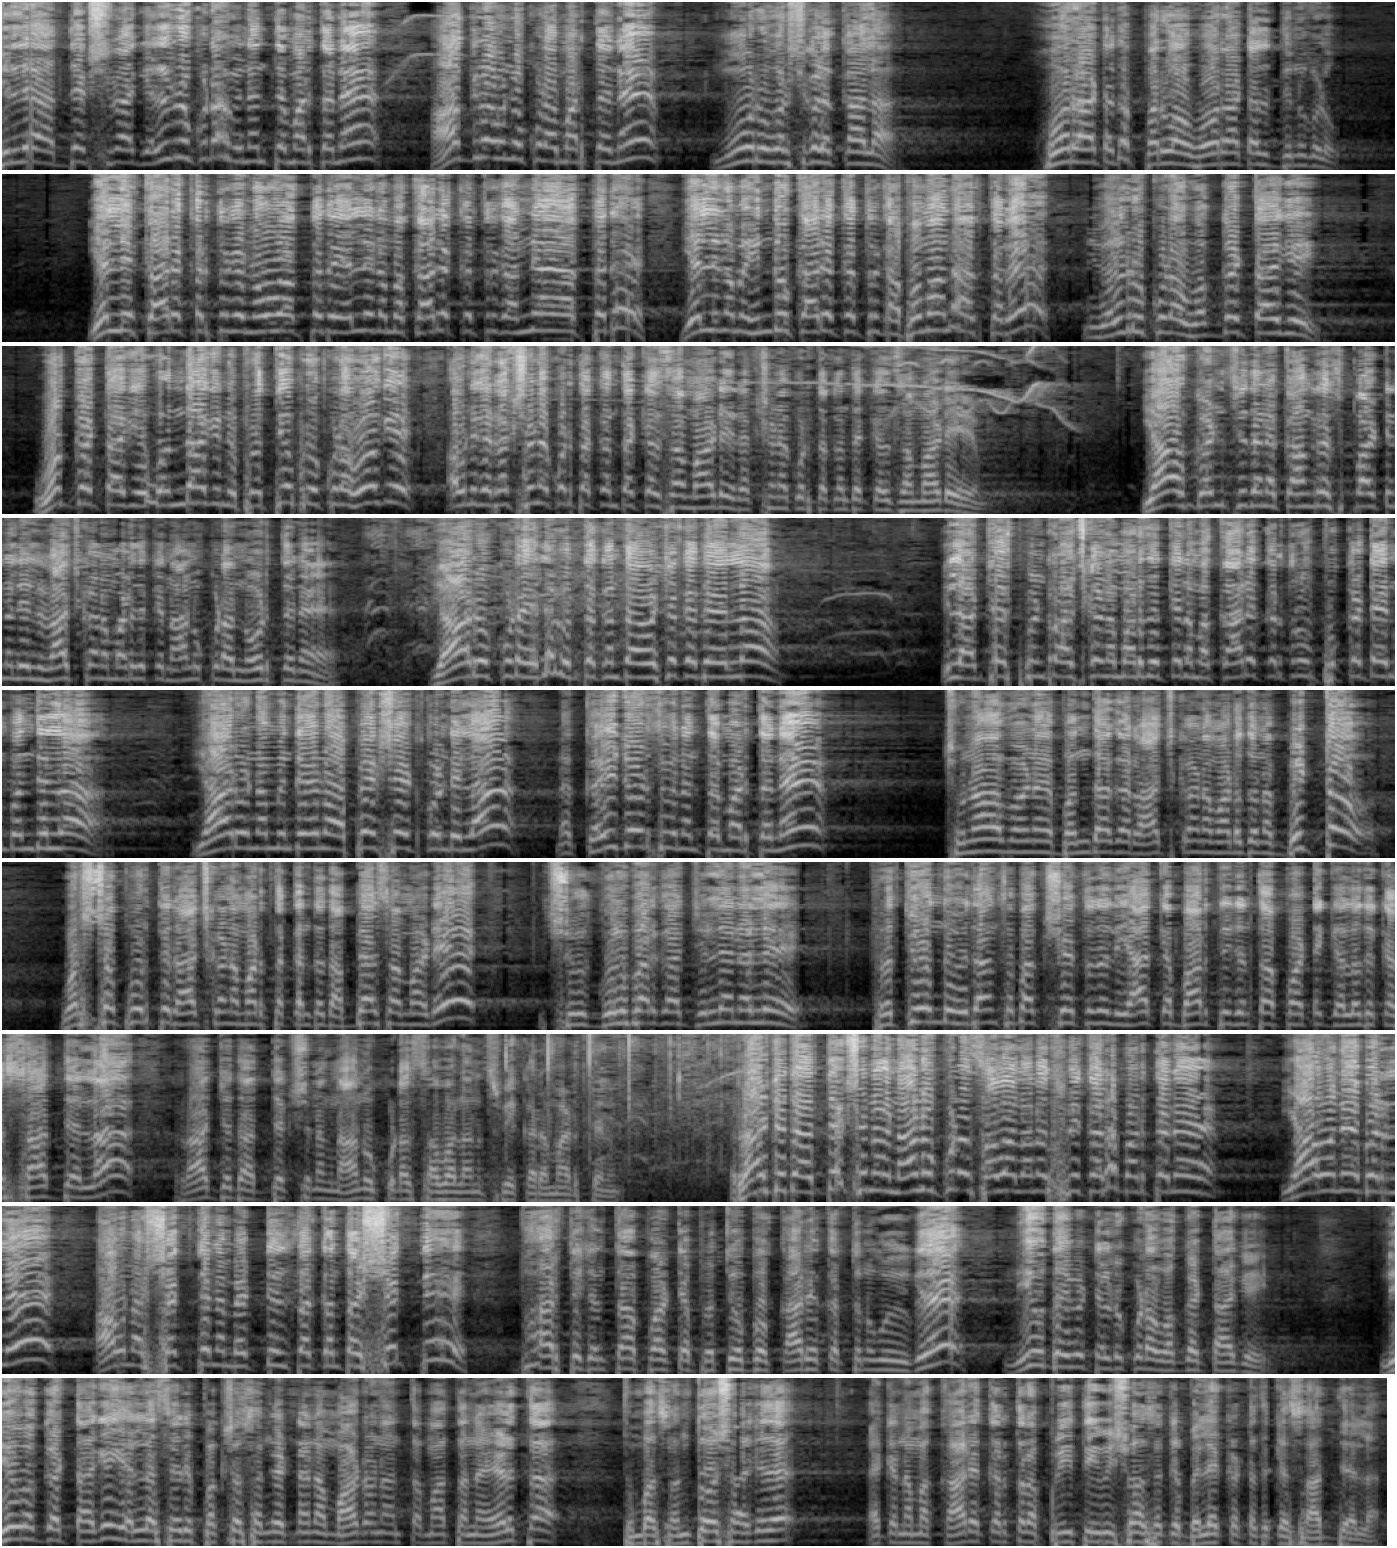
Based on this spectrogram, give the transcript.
ಜಿಲ್ಲೆ ಅಧ್ಯಕ್ಷರಾಗಿ ಎಲ್ಲರೂ ಕೂಡ ವಿನಂತಿ ಮಾಡ್ತಾನೆ. ಆಗ್ರಹವನ್ನು ಕೂಡ ಮಾಡ್ತಾನೆ. ಮೂರು ವರ್ಷಗಳ ಕಾಲ ಹೋರಾಟದ ಪರ್ವ, ಹೋರಾಟದ ದಿನಗಳು. ಎಲ್ಲಿ ಕಾರ್ಯಕರ್ತರಿಗೆ ನೋವಾಗ್ತದೆ, ಎಲ್ಲಿ ನಮ್ಮ ಕಾರ್ಯಕರ್ತರಿಗೆ ಅನ್ಯಾಯ ಆಗ್ತದೆ, ಎಲ್ಲಿ ನಮ್ಮ ಹಿಂದೂ ಕಾರ್ಯಕರ್ತರಿಗೆ ಅಪಮಾನ ಆಗ್ತಾರೆ ನೀವೆಲ್ಲರೂ ಕೂಡ ಒಗ್ಗಟ್ಟಾಗಿ ಒಗ್ಗಟ್ಟಾಗಿ ಒಂದಾಗಿ ನೀವು ಪ್ರತಿಯೊಬ್ಬರು ಕೂಡ ಹೋಗಿ ಅವನಿಗೆ ರಕ್ಷಣೆ ಕೊಡ್ತಕ್ಕಂಥ ಕೆಲಸ ಮಾಡಿ, ರಕ್ಷಣೆ ಕೊಡ್ತಕ್ಕಂಥ ಕೆಲಸ ಮಾಡಿ. ಯಾವ ಗಂಡಸಿದನೆ ಕಾಂಗ್ರೆಸ್ ಪಾರ್ಟಿನಲ್ಲಿ ರಾಜಕಾರಣ ಮಾಡೋದಕ್ಕೆ ನಾನು ಕೂಡ ನೋಡ್ತೇನೆ. ಯಾರು ಕೂಡ ಎದುರುಗುತ್ತಕ್ಕಂತ ಅವಶ್ಯಕತೆ ಇಲ್ಲ. ಇಲ್ಲ ಅಡ್ಜಸ್ಟ್ಮೆಂಟ್ ರಾಜಕಾರಣ ಮಾಡೋದಕ್ಕೆ ನಮ್ಮ ಕಾರ್ಯಕರ್ತರು ಪುಕ್ಕಟ ಏನು ಬಂದಿಲ್ಲ. ಯಾರು ನಮ್ಮಿಂದ ಏನು ಅಪೇಕ್ಷೆ ಇಟ್ಕೊಂಡಿಲ್ಲ. ನಾ ಕೈ ಜೋಡಿಸುವಂತೆ ಮಾಡ್ತೇನೆ. ಚುನಾವಣೆ ಬಂದಾಗ ರಾಜಕಾರಣ ಮಾಡೋದನ್ನ ಬಿಟ್ಟು ವರ್ಷ ಪೂರ್ತಿ ರಾಜಕಾರಣ ಮಾಡ್ತಕ್ಕಂಥದ್ದು ಅಭ್ಯಾಸ ಮಾಡಿ ಗುಲ್ಬರ್ಗ ಜಿಲ್ಲೆನಲ್ಲಿ ಪ್ರತಿಯೊಂದು ವಿಧಾನಸಭಾ ಕ್ಷೇತ್ರದಲ್ಲಿ ಯಾಕೆ ಭಾರತೀಯ ಜನತಾ ಪಾರ್ಟಿ ಗೆಲ್ಲೋದಕ್ಕೆ ಸಾಧ್ಯ ಇಲ್ಲ, ರಾಜ್ಯದ ಅಧ್ಯಕ್ಷನಾಗಿ ನಾನು ಕೂಡ ಸವಾಲನ್ನು ಸ್ವೀಕಾರ ಮಾಡ್ತೇನೆ. ರಾಜ್ಯದ ಅಧ್ಯಕ್ಷನಾಗಿ ನಾನು ಕೂಡ ಸವಾಲನ್ನು ಸ್ವೀಕಾರ ಮಾಡ್ತೇನೆ. ಯಾವನೇ ಬರಲಿ, ಅವನ ಶಕ್ತಿಯನ್ನು ಮೆಟ್ಟಿಲ್ತಕ್ಕಂಥ ಶಕ್ತಿ ಭಾರತೀಯ ಜನತಾ ಪಾರ್ಟಿಯ ಪ್ರತಿಯೊಬ್ಬ ಕಾರ್ಯಕರ್ತನಿಗೂ ಇದೆ. ನೀವು ದಯವಿಟ್ಟು ಎಲ್ಲರೂ ಕೂಡ ಒಗ್ಗಟ್ಟಾಗಿ ನೀವು ಒಗ್ಗಟ್ಟಾಗಿ ಎಲ್ಲ ಸೇರಿ ಪಕ್ಷ ಸಂಘಟನೆನ ಮಾಡೋಣ ಅಂತ ಮಾತನ್ನ ಹೇಳ್ತಾ ತುಂಬಾ ಸಂತೋಷ ಆಗಿದೆ. ಯಾಕೆ ನಮ್ಮ ಕಾರ್ಯಕರ್ತರ ಪ್ರೀತಿ ವಿಶ್ವಾಸಕ್ಕೆ ಬೆಲೆ ಕಟ್ಟೋದಕ್ಕೆ ಸಾಧ್ಯ ಇಲ್ಲ.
